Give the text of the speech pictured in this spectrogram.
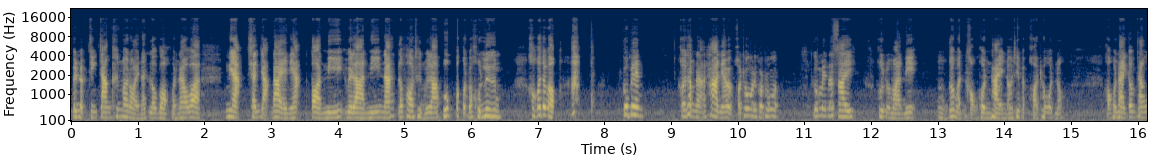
เป็นแบบจริงจังขึ้นมาหน่อยนะเราบอกหัวหน้าว่าเนี่ยฉันอยากได้อันเนี้ย ตอนนี้เวลานี้นะแล้วพอถึงเวลาปุ๊บปรากฏว่าคุณลืมเขาก็จะบอกอะก็เป็นเขาทำหน้าท่าเนี้ยแบบขอโทษขอโทษ ก็ไม่น่าไซพูดประมาณนี้อก็เหมือนของคนไทยเนาะที่แบบขอโทษเนาะของคนไทยก็ทั้ง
